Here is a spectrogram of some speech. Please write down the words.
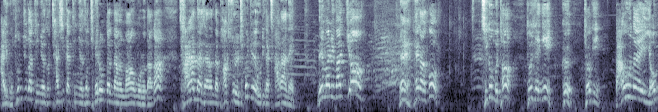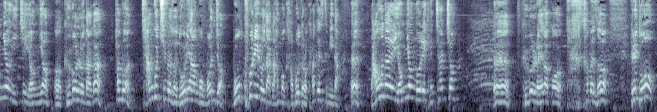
아이고 손주 같은 녀석 자식 같은 녀석 재롱 떤다는 마음으로다가 잘한다 잘한다 박수를 쳐줘야 우리가 잘하네 내 말이 맞죠? 네 해갖고 지금부터 도생이 그 저기 나훈아의 영영 있지 영영 어 그걸로다가 한번 장구 치면서 노래 한 곡 먼저 몸풀이로다가 한번 가보도록 하겠습니다 예, 나훈아의 영영 노래 괜찮죠? 예, 그걸로 해갖고 탁 하면서 그래도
